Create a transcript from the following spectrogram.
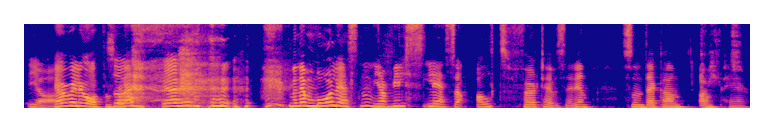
Ja. Jeg er veldig åpen Så, for det. Men jeg må lese den. Jeg vil lese alt før TV-serien. Sånn at jeg kan compare alt.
